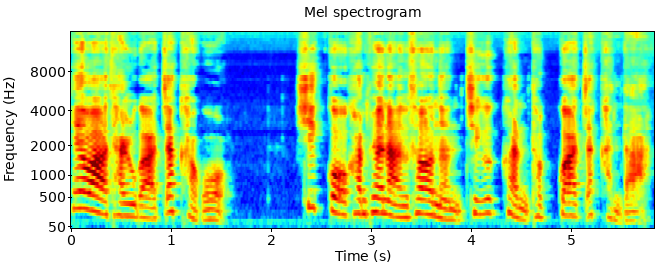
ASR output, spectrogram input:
해와 달과 짝하고 쉽고 간편한 선은 지극한 덕과 짝한다.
